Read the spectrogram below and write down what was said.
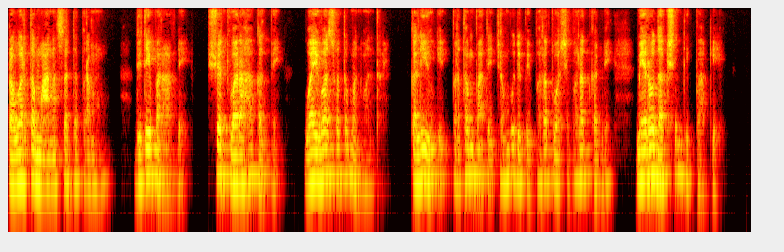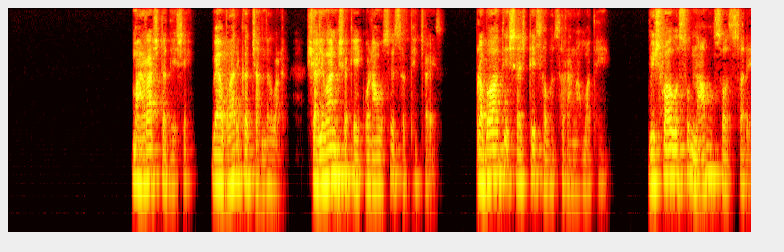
प्रवर्त मानसद ब्रह्म. द्वितीय परार्धे श्वेतवराह कल्पे. वैवस्वत मनवंतरे कलियुगे. प्रथम पाते. जम्बूद्वीपे. भरतवर्ष. भरतखंडे. मेरो दक्षिण दिग्भागे. महाराष्ट्र देशे. व्यावहारिक चांद्रवाड शालिवान शके एकोणावीसशे सत्तेचाळीस. प्रभाती षष्टी संवत्सरानामध्ये विश्वावसू नाम संवत्सरे.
